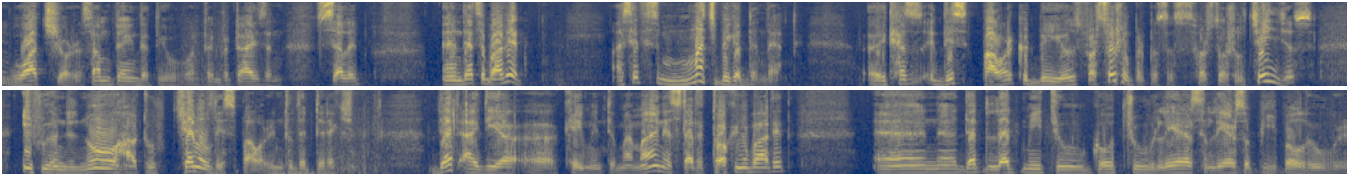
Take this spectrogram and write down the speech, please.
watch or something that you want to advertise and sell it. And that's about it. I said it's much bigger than that. Uh, it has this power could be used for social purposes, for social changes, if we only know how to channel this power into that direction. That idea uh, came into my mind. I started talking about it, and uh, that led me to go through layers and layers of people who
